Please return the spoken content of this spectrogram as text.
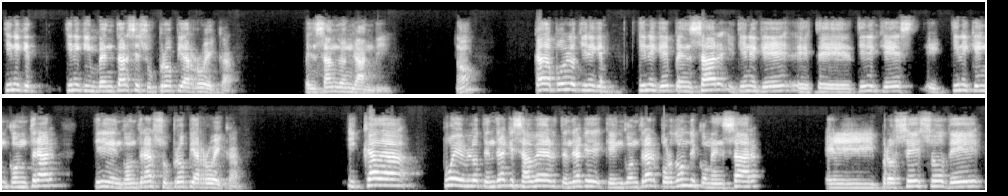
tiene, que, tiene que inventarse su propia rueca, pensando en Gandhi, ¿no? Cada pueblo tiene que, tiene que pensar y tiene que, este, tiene, que, eh, tiene que encontrar, tiene que encontrar su propia rueca. Y cada pueblo tendrá que saber, tendrá que, encontrar por dónde comenzar el proceso de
